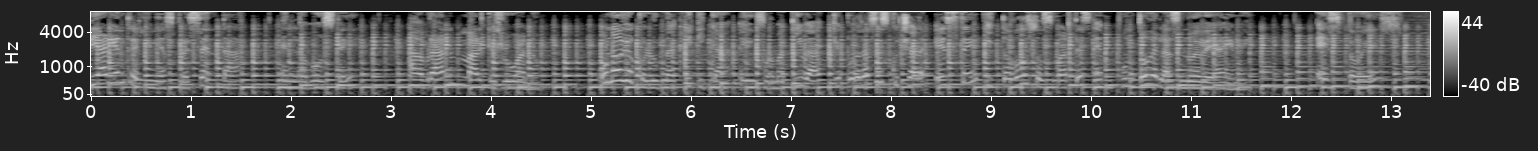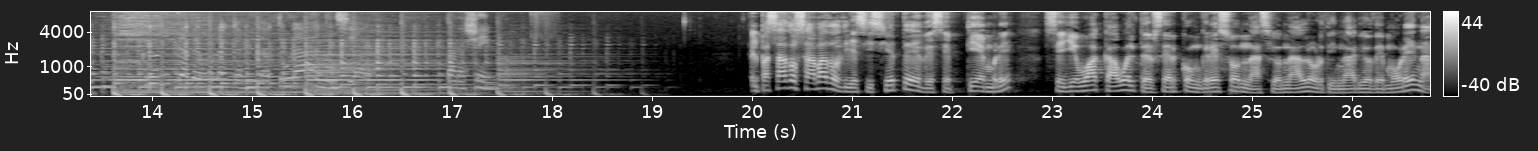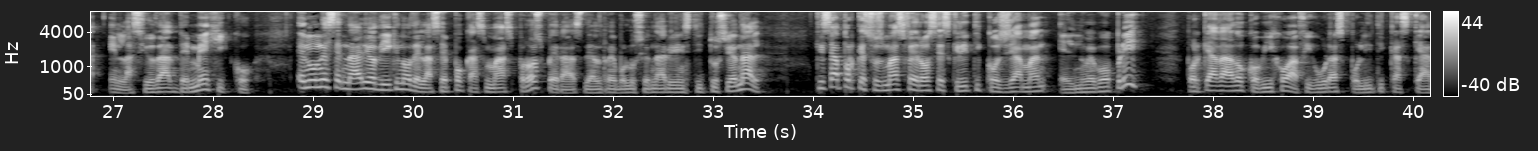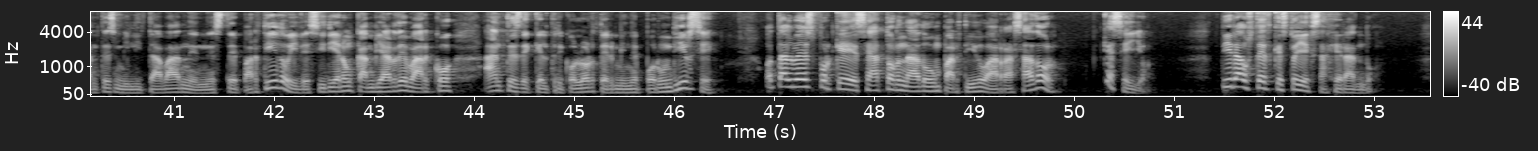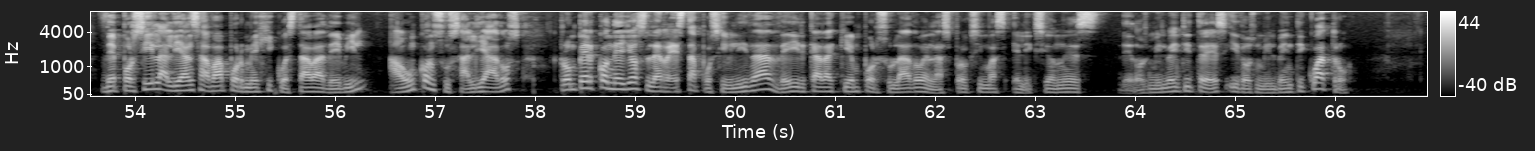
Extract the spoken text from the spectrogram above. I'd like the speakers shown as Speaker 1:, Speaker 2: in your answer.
Speaker 1: Diario Entre Líneas presenta, en la voz de Abraham Márquez Ruano, una audiocolumna crítica e informativa que podrás escuchar este y todos los martes en punto de las 9 a.m. Esto es Crónica de una candidatura anunciada para Sheinbaum.
Speaker 2: El pasado sábado 17 de septiembre se llevó a cabo el tercer Congreso Nacional Ordinario de Morena en la Ciudad de México, en un escenario digno de las épocas más prósperas del revolucionario institucional, quizá porque sus más feroces críticos llaman el nuevo PRI, porque ha dado cobijo a figuras políticas que antes militaban en este partido y decidieron cambiar de barco antes de que el tricolor termine por hundirse, o tal vez porque se ha tornado un partido arrasador, qué sé yo. Dirá usted que estoy exagerando. De por sí la alianza Va por México estaba débil, aún con sus aliados, romper con ellos le resta posibilidad de ir cada quien por su lado en las próximas elecciones de 2023 y 2024.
